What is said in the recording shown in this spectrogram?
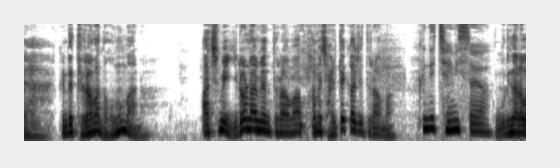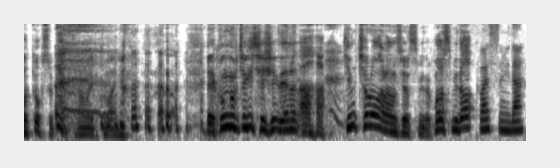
야, 근데 드라마 너무 많아. 아침에 일어나면 드라마, 밤에 잘 때까지 드라마. 근데 재밌어요. 우리나라밖에 없을 거야. 드라마 이렇게 많이. 예, 궁금증이 제시되는 아하. 김초롱 아나운서였습니다. 고맙습니다. 고맙습니다.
